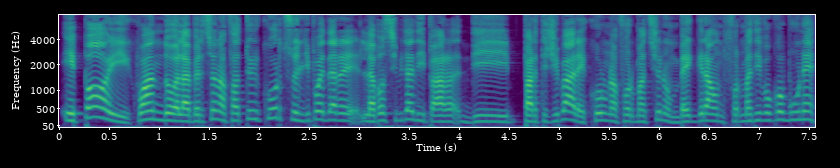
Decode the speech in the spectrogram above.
E poi quando la persona ha fatto il corso gli puoi dare la possibilità di, par- di partecipare con una formazione, un background formativo comune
